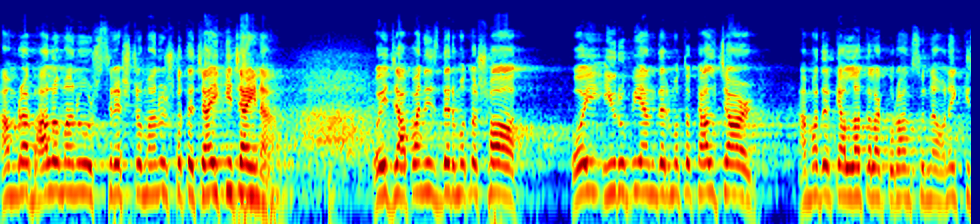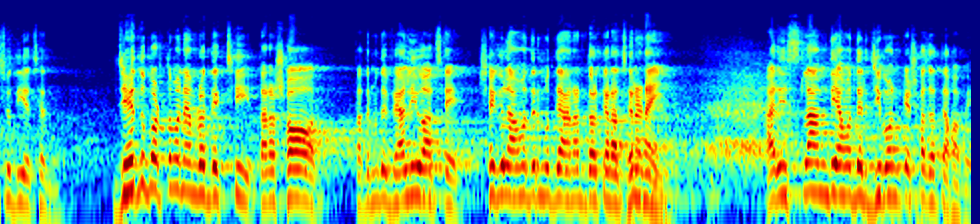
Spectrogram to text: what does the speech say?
আমরা ভালো মানুষ, শ্রেষ্ঠ মানুষ হতে চাই কি চাই না? ওই জাপানিজদের মতো সৎ, ওই ইউরোপিয়ানদের মতো কালচার্ড আমাদেরকে আল্লাহ তালা কোরআন সুন্না অনেক কিছু দিয়েছেন। যেহেতু বর্তমানে আমরা দেখছি তারা সৎ, তাদের মধ্যে ভ্যালিউ আছে, সেগুলো আমাদের মধ্যে আনার দরকার আছে না নাই? আর ইসলাম দিয়ে আমাদের জীবনকে সাজাতে হবে।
